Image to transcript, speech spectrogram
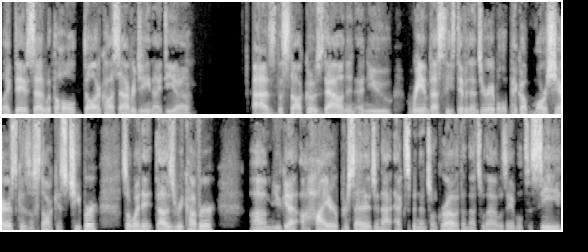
like Dave said, with the whole dollar cost averaging idea, as the stock goes down and, and you reinvest these dividends, you're able to pick up more shares because the stock is cheaper. So when it does recover, um, you get a higher percentage in that exponential growth. And that's what I was able to see.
